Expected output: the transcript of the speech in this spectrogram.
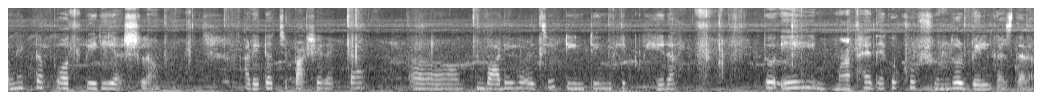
অনেকটা পথ পেরিয়ে আসলাম। আর এটা হচ্ছে পাশের একটা বাড়ি হয়েছে, টিন টিন ঘেরা তো এই মাথায় দেখো খুব সুন্দর বেল গাছ দ্বারা।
